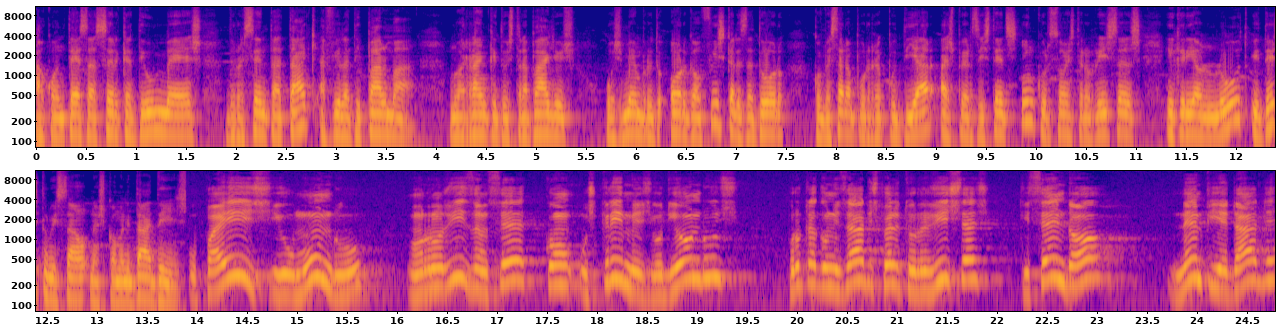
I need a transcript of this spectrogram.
acontece há cerca de um mês do recente ataque à Vila de Palma. No arranque dos trabalhos, os membros do órgão fiscalizador começaram por repudiar as persistentes incursões terroristas que criam luto e destruição nas comunidades. O país e o mundo horrorizam-se com os crimes odiondos protagonizados pelos terroristas que, sem dó nem piedade,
